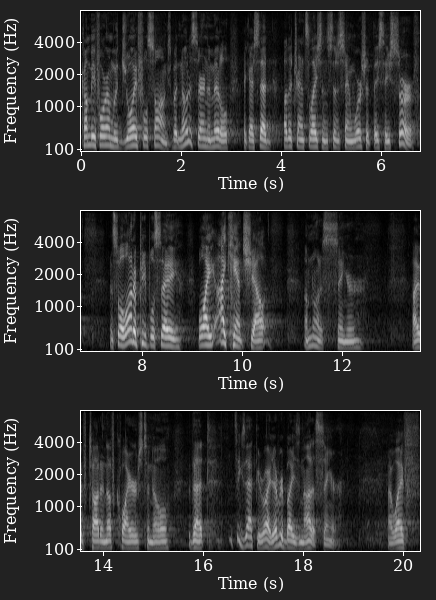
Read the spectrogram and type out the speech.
come before Him with joyful songs. But notice there in the middle, like I said, other translations, instead of saying worship, they say serve. And so a lot of people say, well, I, I can't shout. I'm not a singer. I've taught enough choirs to know that it's exactly right. Everybody's not a singer. My wife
